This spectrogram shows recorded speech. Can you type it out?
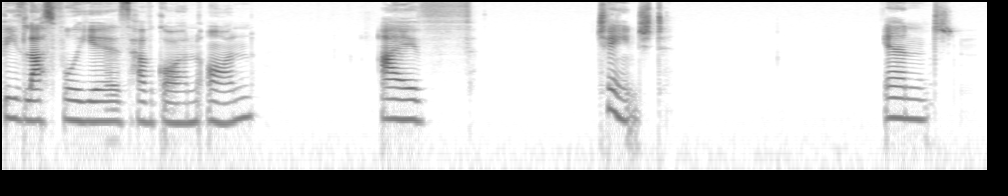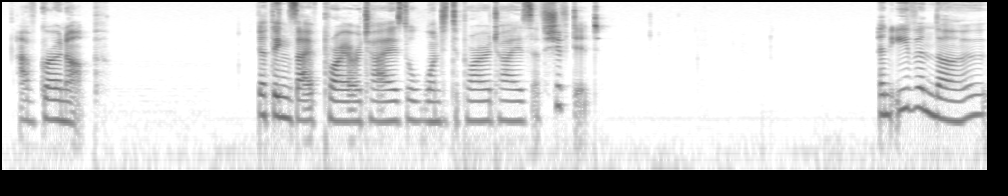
these last four years have gone on, I've changed. And I've grown up. The things I've prioritized or wanted to prioritize have shifted. And even though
